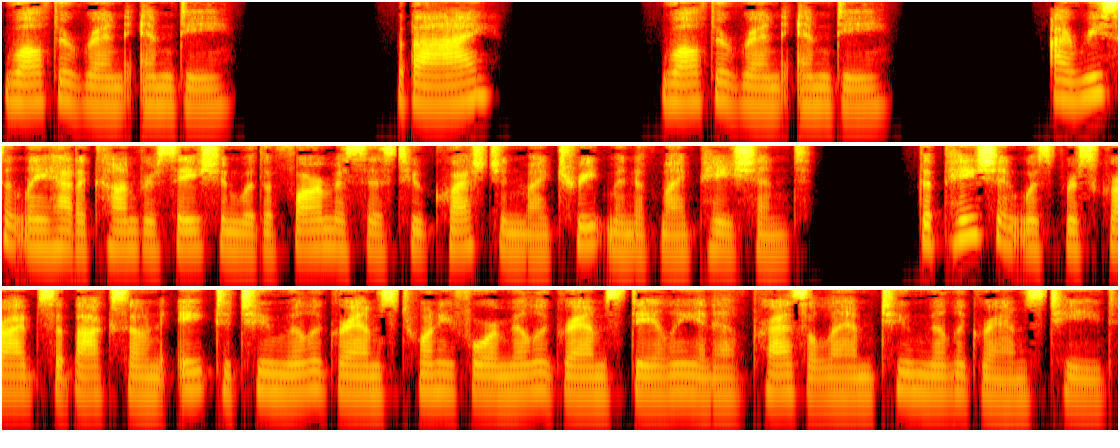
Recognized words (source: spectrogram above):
Walter Wren MD. Bye. Walter Wren MD. I recently had a conversation with a pharmacist who questioned my treatment of my patient. The patient was prescribed Suboxone 8 to 2 mg 24 mg daily and Alprazolam 2 mg TID.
